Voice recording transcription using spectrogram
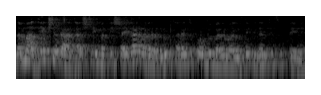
ನಮ್ಮ ಅಧ್ಯಕ್ಷರಾದ ಶ್ರೀಮತಿ ಶೈಲಾರವರನ್ನು ಕರೆದುಕೊಂಡು ಬರುವಂತೆ ವಿನಂತಿಸುತ್ತೇನೆ.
